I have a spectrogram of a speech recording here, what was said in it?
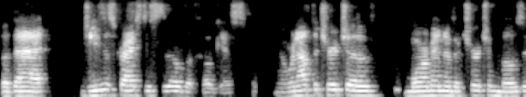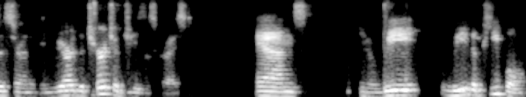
but that Jesus Christ is still the focus. You know, we're not the church of Mormon or the church of Moses or anything. We are the church of Jesus Christ. And you know, we we the people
